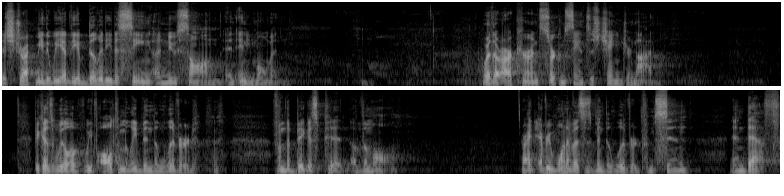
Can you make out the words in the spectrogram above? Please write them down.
it struck me that we have the ability to sing a new song at any moment, whether our current circumstances change or not. Because we'll, we've ultimately been delivered from the biggest pit of them all. Right? Every one of us has been delivered from sin and death.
